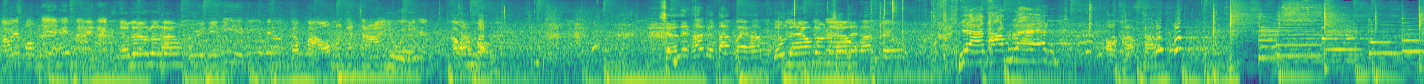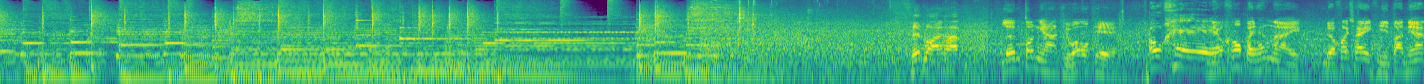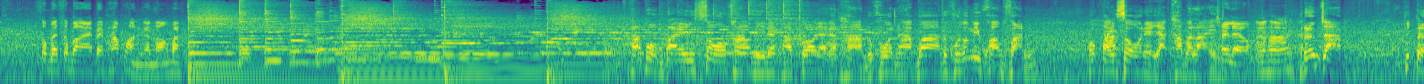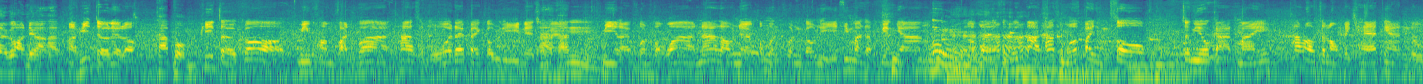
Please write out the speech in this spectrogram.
เอาให้ครบนะอย่าให้หายนะเร็วเร็วเร็วเร็วอุ้ยดีนี่อันนี้ก็ไม่ต้องกระเป๋ามันกระจายอยู่เดี๋ยวเนี่ยเอาครับผมเชิญเลยครับเดี๋ยวตามไปครับเร็วเร็วเร็วเชิเร็วญเลยครับเร็วอย่าทำแรง ออกครับครับ เรียบร้อยครับ เริ่มต้นงานถือว่าโอเค โอเค เดี๋ยวเข้าไปข้างใน เดี๋ยวค่อยใช้อีกทีตอนเนี้ยสบายๆไปพักผ่อนกันน้องปะครับผมไปโซลคราวนี้นะครับ ก็อยากจะถามทุกคนนะครับว่าทุกคนต้องมีความฝันว่าไปโซลเนี่ยอยากทำอะไร ใช่แล้ว อ่าฮะ เริ่มจาก พี่เต๋อก่อนดีกว่าครับ อะพี่เต๋อเลยเหรอ ครับผม พี่เต๋อก็มีความฝันว่าถ้าสมมติว่าได้ไปเกาหลีเนี่ยใช่ไหมอ่าครับมีหลายคนบอกว่าหน้าเราเนี่ยก็เหมือนคนเกาหลีที่มาจากเปียงยางแล้วถ้าสมมติว่าถ้าสมมติว่าไปถึงโซลจะมีโอกาสไหม ถ้าเราจะลองไปแคสงานดู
